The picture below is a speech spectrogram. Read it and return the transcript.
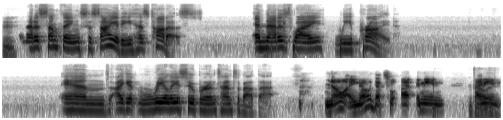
Hmm. And that is something society has taught us. And that is why we pride. And I get really super intense about that. No, I know. That's what I, I mean. I mean,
